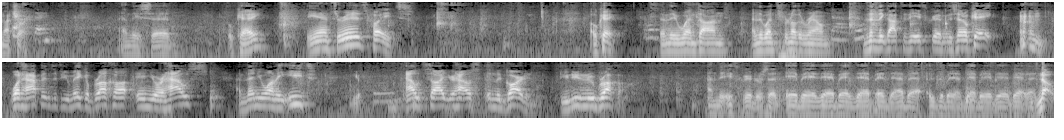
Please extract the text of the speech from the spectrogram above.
not sure." And they said, "Okay, the answer is ha'etz." Okay, then they went on and they went for another round. Then they got to the eighth grade and they said, okay, what happens if you make a bracha in your house and then you want to eat outside your house in the garden? Do you need a new bracha? And the eighth grader said, no.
